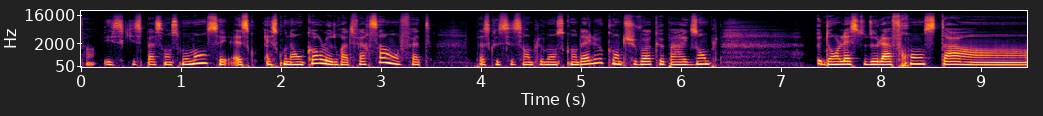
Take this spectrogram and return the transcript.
enfin, et ce qui se passe en ce moment, c'est est-ce est qu'on a encore le droit de faire ça, en fait? Parce que c'est simplement scandaleux quand tu vois que, par exemple, dans l'est de la France, tu as un-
